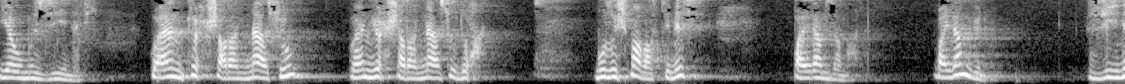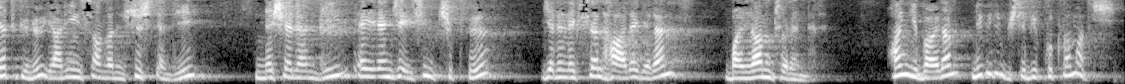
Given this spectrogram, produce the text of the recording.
yevmuz zineti ve en tuhşaran nasu ve en yuhşaran nasu duhan. Buluşma vaktimiz bayram zamanı. Bayram günü. Zinet günü yani insanların süslendiği, neşelendiği, eğlence için çıktığı geleneksel hale gelen bayram törenleri. Hangi bayram? Ne bileyim işte bir kutlamadır.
